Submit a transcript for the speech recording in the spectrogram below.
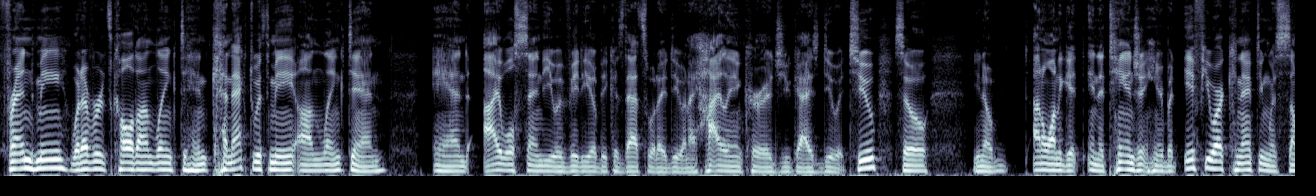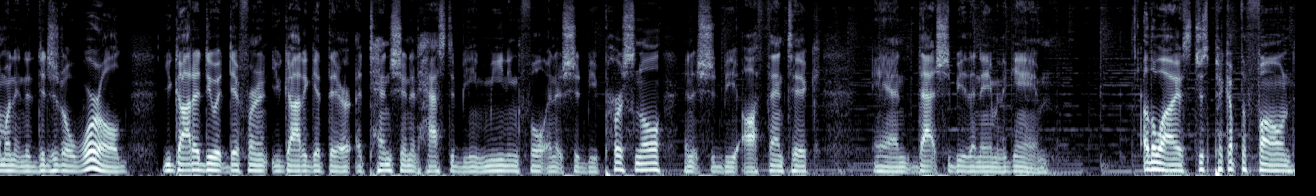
friend me, whatever it's called on LinkedIn, connect with me on LinkedIn, and I will send you a video because that's what I do. And I highly encourage you guys do it too. So, you know, I don't want to get in a tangent here, but if you are connecting with someone in a digital world, you got to do it different. You got to get their attention. It has to be meaningful and it should be personal and it should be authentic. And that should be the name of the game. Otherwise, just pick up the phone,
